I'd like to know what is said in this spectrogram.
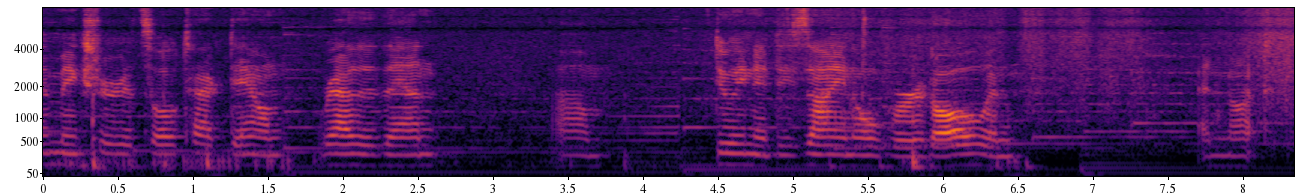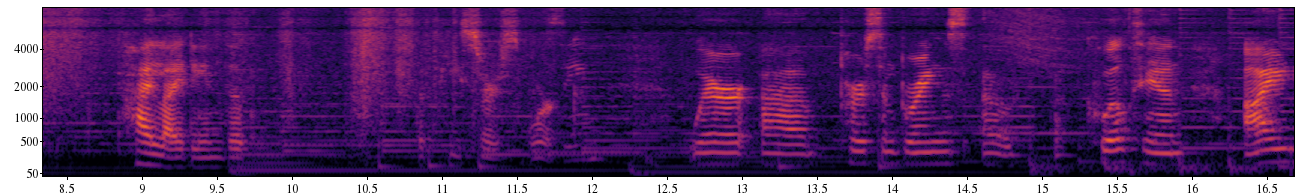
and make sure it's all tacked down rather than um, doing a design over it all and and not highlighting the the piecer's work. Where a person brings a, a quilt in, I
